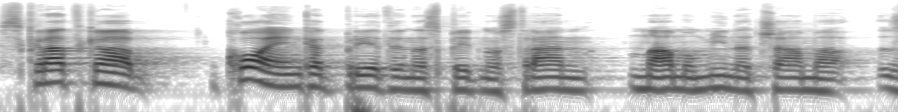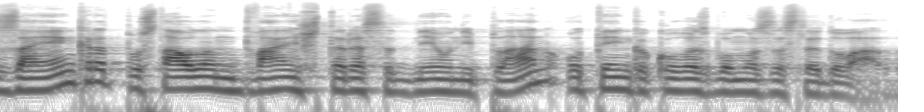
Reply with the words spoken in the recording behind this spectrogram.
Skratka, ko enkrat prijete na spletno stran, imamo mi načama zaenkrat postavljen 42-dnevni plan o tem, kako vas bomo zasledovali.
